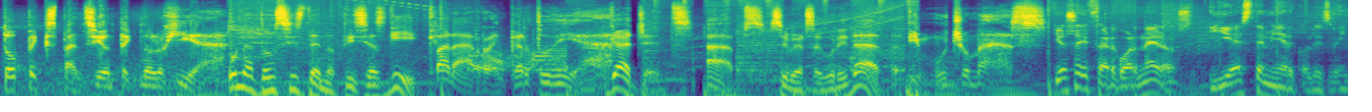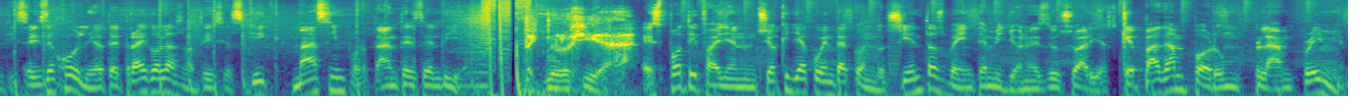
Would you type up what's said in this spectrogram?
Top Expansión Tecnología. Una dosis de noticias geek para arrancar tu día. Gadgets, apps, ciberseguridad y mucho más. Yo soy Fer Guarneros y este miércoles 26 de julio te traigo las noticias geek más importantes del día. Tecnología. Spotify anunció que ya cuenta con 220 millones de usuarios que pagan por un plan premium,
